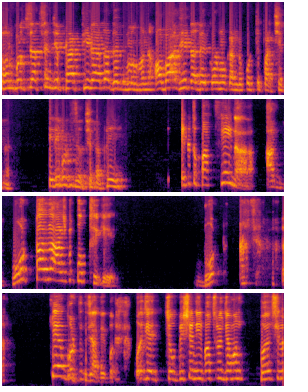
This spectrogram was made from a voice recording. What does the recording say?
তখন বলতে চাচ্ছেন যে প্রার্থীরা তাদের মানে অবাধে তাদের কর্মকাণ্ড করতে পারছে না। এটাই বলতে চাচ্ছেন আপনি? এটা তো পাচ্ছেই না। আর ভোটটা আসবে থেকে ভোট কে ভোট দিতে যাবে। ওই যে চব্বিশে নির্বাচন যেমন হয়েছিল,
